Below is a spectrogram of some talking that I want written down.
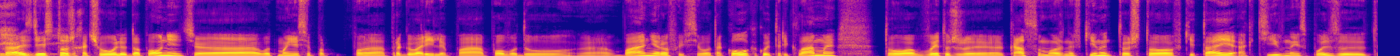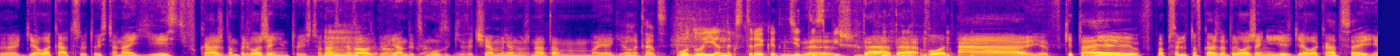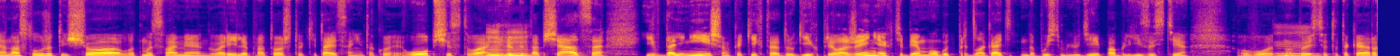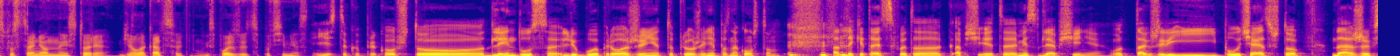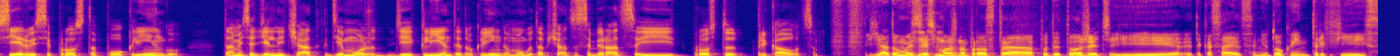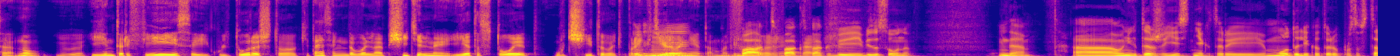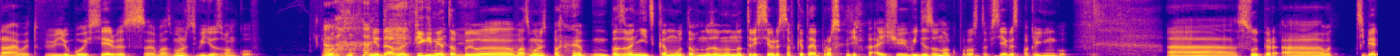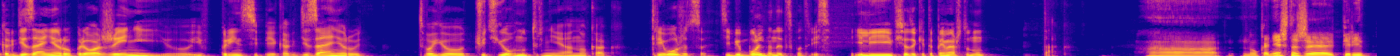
да, здесь тоже хочу Олю дополнить. Э, вот мы, если проговорили по поводу э, баннеров и всего такого, какой-то рекламы, то в эту же кассу можно вкинуть то, что в Китае активно используют э, геолокацию. То есть она есть в каждом приложении. То есть у нас, mm-hmm. казалось бы, в Яндекс Музыке, зачем мне нужна там моя геолокация? Ну, подлый Яндекс Трек, это где ты спишь. Да, да, вот. А в Китае абсолютно в каждом приложении есть геолокация, и она служит еще, вот мы с вами говорили про то, что китайцы, они такое общество, они mm-hmm. любят общаться, и в дальнейшем в каких-то других приложениях тебе могут предлагать, допустим, людей поблизости. Вот. Mm-hmm. Ну, то есть это такая распространенная история. Геолокация используется повсеместно. Есть такой прикол, что для индуса любое приложение – это приложение по знакомствам, а для китайцев это, это место для общения. Вот так же и получается, что даже в сервисе просто по клинингу там есть отдельный чат, где, может, где клиенты этого клининга могут общаться, собираться и просто прикалываться. Я думаю, здесь можно просто подытожить, и это касается не только интерфейса, ну, и интерфейса, и культуры, что китайцы, они довольно общительные, и это стоит учитывать в проектировании. Там, факт, факт, да. факт, безусловно. Да. А у них даже есть некоторые модули, которые просто встраивают в любой сервис возможность видеозвонков. Вот недавно в фигме это было, возможность позвонить кому-то внутри сервиса в Китае, просто, а еще и видеозвонок просто в сервис по клинингу. А, супер. А вот тебе, как дизайнеру приложений и, в принципе, как дизайнеру, твое чутье внутреннее, оно как? Тревожится? Тебе больно на это смотреть? Или все-таки ты понимаешь, что, ну, так? А, ну, конечно же, перед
